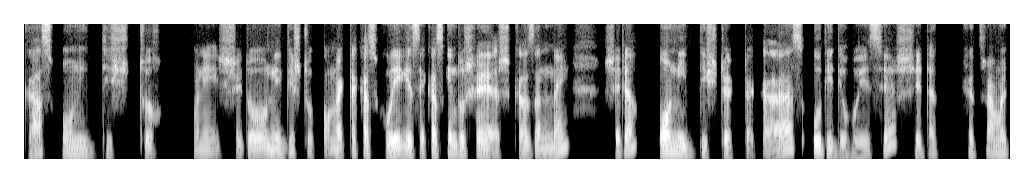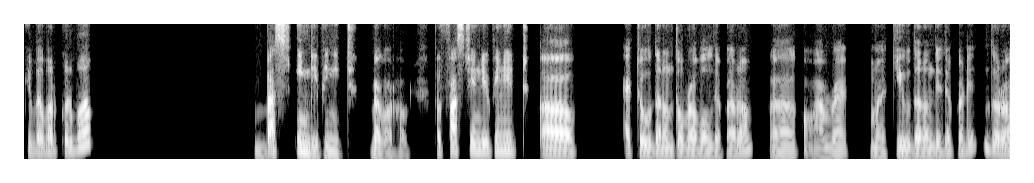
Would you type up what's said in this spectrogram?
কাজ অনির্দিষ্ট মানে সেটাও নির্দিষ্ট। কোনো একটা কাজ হয়ে গেছে, কাজ কিন্তু শেষ, কাজ আর নাই, সেটা অনির্দিষ্ট একটা কাজ অতীতে হয়েছে সেটা ক্ষেত্রে আমরা কি ব্যবহার করব? বাস্ট ইনডিফিনিট ব্যবহার হবে। তো ফার্স্ট ইনডিফিনিট একটা উদাহরণ তোমরা বলতে পারো। আমরা কি উদাহরণ দিতে পারি? ধরো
